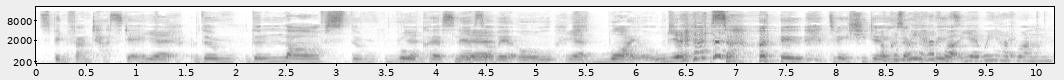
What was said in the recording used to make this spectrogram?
it's been fantastic. yeah, The the laughs, the raucousness Yeah. of it all, Yeah. just wild. yeah. So to be she doing oh, Because like we had one, yeah, we had one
